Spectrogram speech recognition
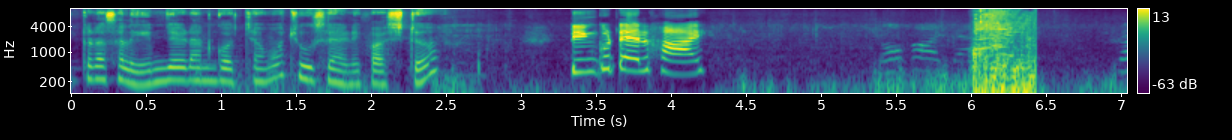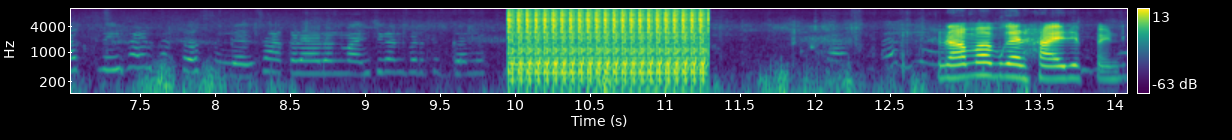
ఇక్కడ అసలు ఏం చేయడానికి వచ్చామో చూసేయండి ఫస్ట్. Tinku tell hi. నాకు ఫ్రీ ఫైర్ గుర్తొస్తుంది తెలుసా? అక్కడ ఎవరైనా మంచి కనపడుతుంది కానీ రాంబాబు గారు హాయ్ చెప్పండి.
